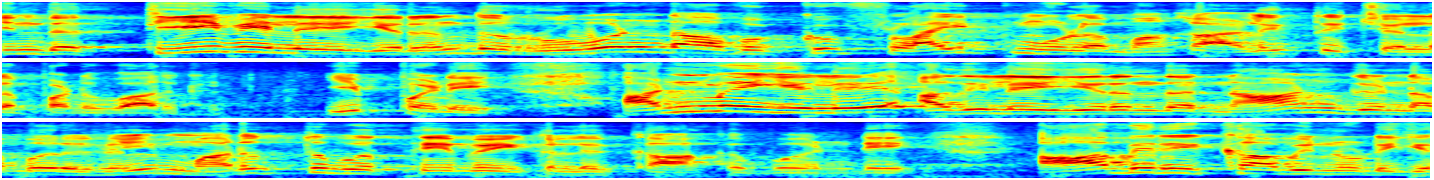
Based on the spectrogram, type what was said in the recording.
இந்த தீவிலே இருந்து ருவண்டாவுக்கு ஃப்ளைட் மூலமாக அழைத்து செல்லப்படுவார்கள். இப்படி அண்மையிலே அதிலே இருந்த நான்கு நபர்கள் மருத்துவ தேவைகளுக்காக வேண்டி ஆபிரிக்காவினுடைய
